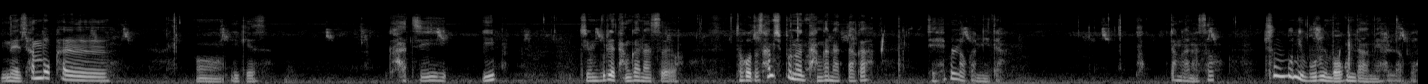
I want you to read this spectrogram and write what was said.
네, 삽목할, 어, 이게, 가지, 잎, 지금 물에 담가 놨어요. 적어도 30분은 담가 놨다가 이제 해보려고 합니다. 푹 담가 놔서 충분히 물을 먹은 다음에 하려고요.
